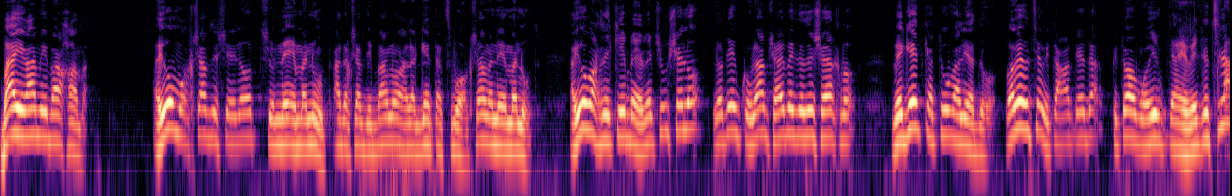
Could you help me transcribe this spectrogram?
באי רמי בר חמא. היום עכשיו זה שאלות של נאמנות. עד עכשיו דיברנו על הגט עצמו, עכשיו הנאמנות. היו מחזיקים בעבד שהוא שלו, יודעים כולם שהעבד הזה שייך לו. וגט כתוב על ידו, והרי יוצא מתחת ידה, פתאום רואים את העבד אצלה.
